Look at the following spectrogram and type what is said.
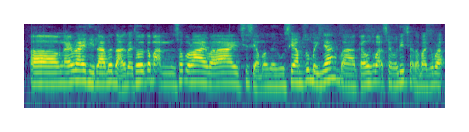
À, ngày hôm nay thì làm đơn giản vậy thôi. Các bạn subscribe và like chia sẻ mọi người cùng xem giúp mình nhé và cảm ơn các bạn xem clip. Chào tạm biệt các bạn.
